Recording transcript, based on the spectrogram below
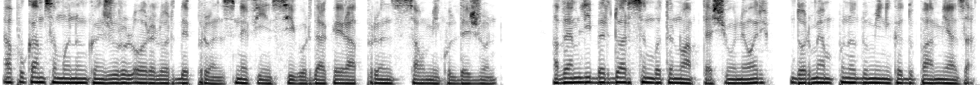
apucam să mănânc în jurul orelor de prânz, nefiind sigur dacă era prânz sau micul dejun. Aveam liber doar sâmbătă noaptea și uneori dormeam până duminică după amiaza,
